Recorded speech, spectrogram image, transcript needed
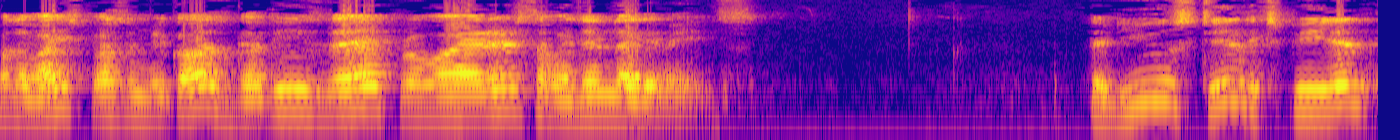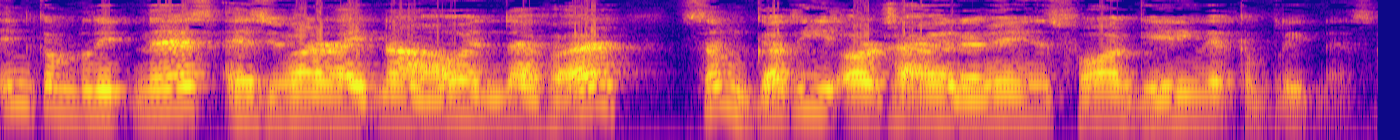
for the wise person because gati is there provided some agenda remains. That you still experience incompleteness as you are right now and therefore some gati or travel remains for gaining their completeness.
